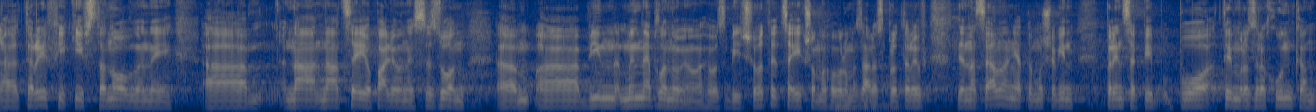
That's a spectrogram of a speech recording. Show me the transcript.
е, тариф, який встановлений на, на цей опалюваний сезон, він ми не плануємо його збільшувати. Це якщо ми говоримо зараз про тариф для населення, тому що він, в принципі, по тим розрахункам,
